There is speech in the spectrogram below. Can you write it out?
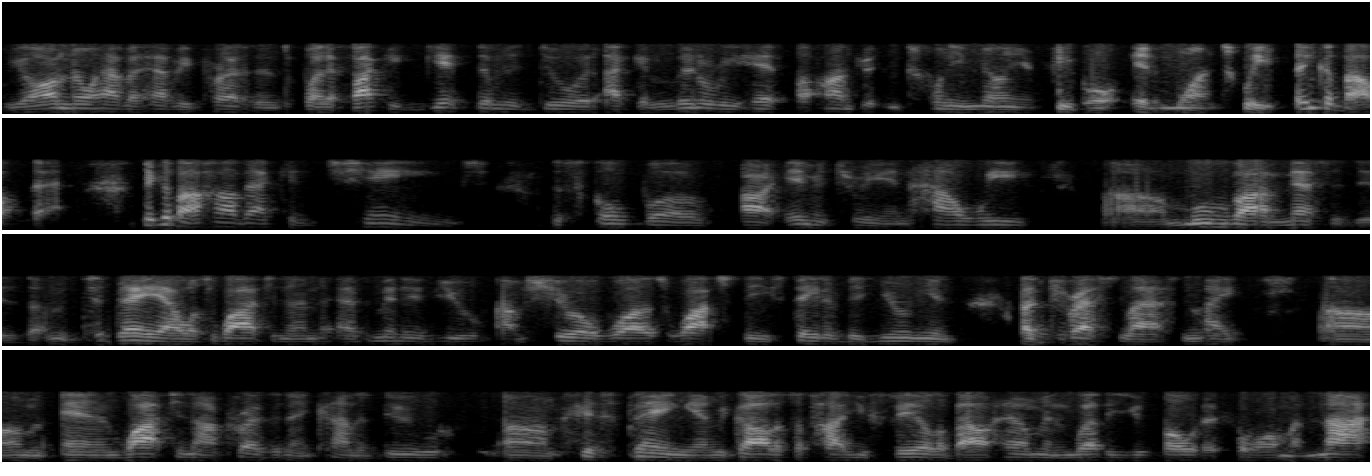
We all know have a heavy presence, but if I could get them to do it, I could literally hit 120 million people in one tweet. Think about that. Think about how that can change the scope of our imagery and how we uh, move our messages. Um, today, I was watching, and as many of you, I'm sure, was watched the State of the Union address last night, um, and watching our president kind of do um, his thing. And regardless of how you feel about him and whether you voted for him or not,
